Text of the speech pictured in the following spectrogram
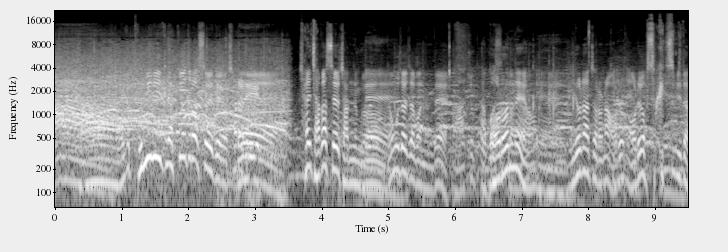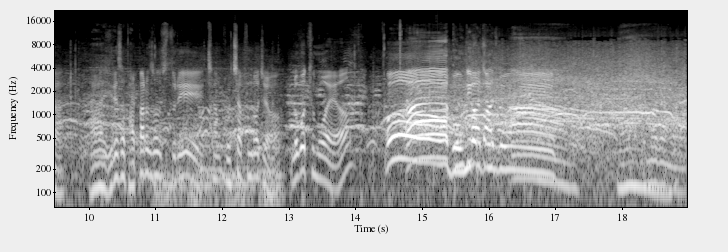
아, 이거 본인이 그냥 뛰어들었어야 돼요. 차라리 네. 잘 잡았어요. 잡는 거. 네. 너무 잘 잡았는데 아 좀 아, 멀었네요. 예. 네. 이러나 저러나 어려, 어려웠었겠습니다. 아, 이래서 발 빠른 선수들이 참 골치 아픈 거죠. 로버트 무어예요. 오, 아, 못 공뒤로 맞은 빠져- 공이. 아, 못 맞았네요.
